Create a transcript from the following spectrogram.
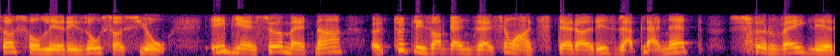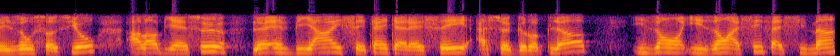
ça sur les réseaux sociaux. Et bien sûr, maintenant, euh, toutes les organisations antiterroristes de la planète surveillent les réseaux sociaux. Alors, bien sûr, le FBI s'est intéressé à ce groupe-là. Ils ont, ils ont assez facilement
